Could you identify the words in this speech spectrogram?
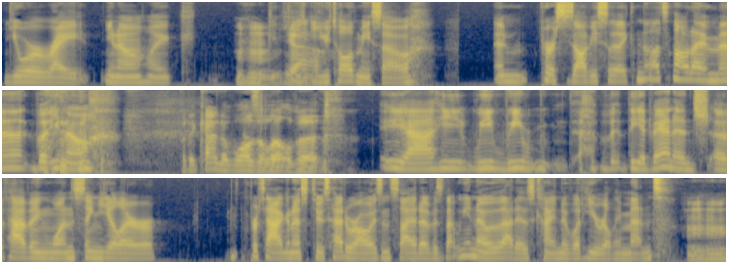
you were right. You know, like mm-hmm, Yeah. you told me so." And Percy's obviously like, "No, that's not what I meant." But you know, but it kind of was a little bit. yeah, he we we the, the advantage of having one singular protagonist whose head we're always inside of is that we know that is kind of what he really meant. hmm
